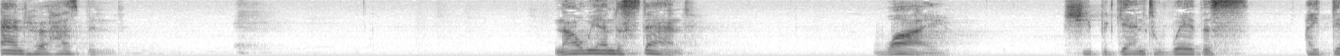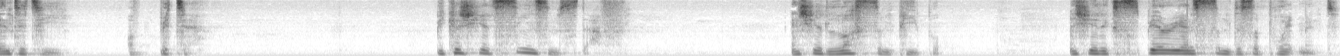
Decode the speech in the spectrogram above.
and her husband. Now we understand why she began to wear this identity of bitter. Because she had seen some stuff, and she had lost some people, and she had experienced some disappointment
